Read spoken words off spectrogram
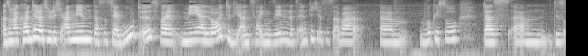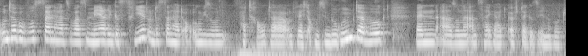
Also man könnte natürlich annehmen, dass es ja gut ist, weil mehr Leute die Anzeigen sehen. Letztendlich ist es aber ähm, wirklich so, dass ähm, das Unterbewusstsein halt sowas mehr registriert und das dann halt auch irgendwie so ein vertrauter und vielleicht auch ein bisschen berühmter wirkt, wenn äh, so eine Anzeige halt öfter gesehen wird.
